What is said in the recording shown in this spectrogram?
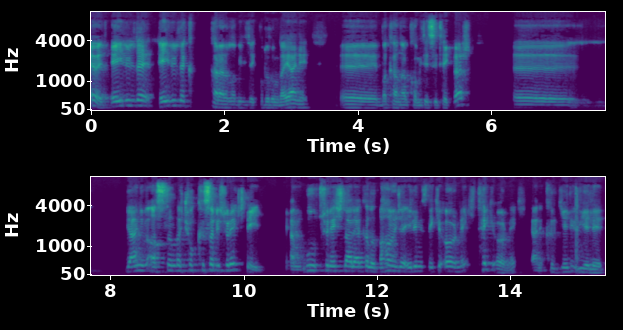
Evet, Eylül'de Eylül'de karar alabilecek bu durumda. Yani e, Bakanlar Komitesi tekrar. E, yani aslında çok kısa bir süreç değil. Yani bu süreçle alakalı daha önce elimizdeki örnek, tek örnek, yani 47 üyeli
